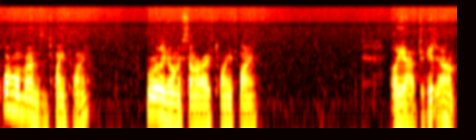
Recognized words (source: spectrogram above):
Four home runs in 2020. We're really going to summarize 2020. Oh yeah, to get um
